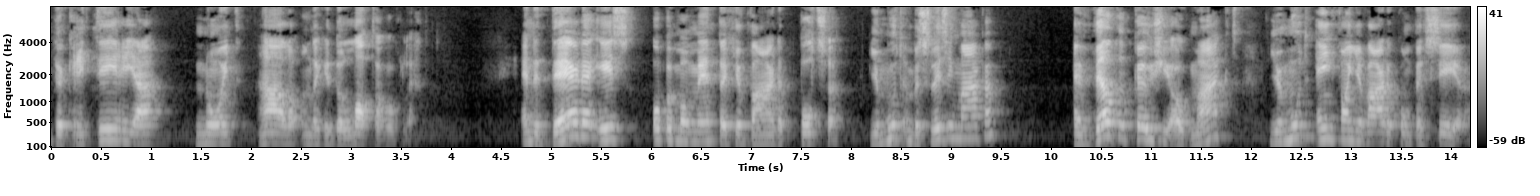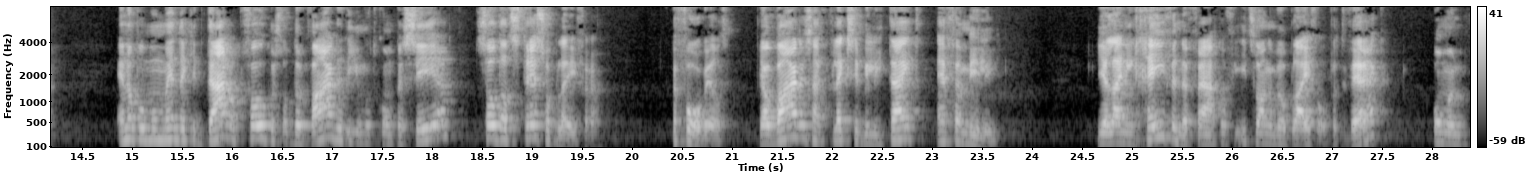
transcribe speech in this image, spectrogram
de criteria nooit halen omdat je de lat te hoog legt. En de derde is op het moment dat je waarden botsen. Je moet een beslissing maken en welke keuze je ook maakt, je moet een van je waarden compenseren. En op het moment dat je daarop focust op de waarde die je moet compenseren, zal dat stress opleveren. Bijvoorbeeld, jouw waarden zijn flexibiliteit en familie. Je leidinggevende vraagt of je iets langer wil blijven op het werk om een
